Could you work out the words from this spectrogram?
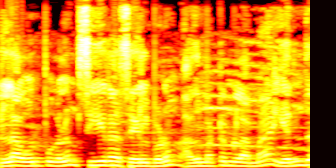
எல்லா உறுப்புகளும் சீராக செயல்படும். அது மட்டும் இல்லாமல் எந்த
